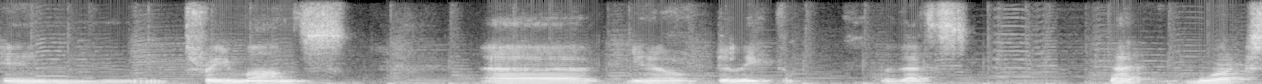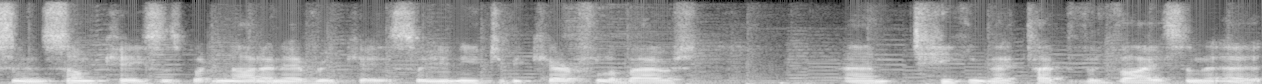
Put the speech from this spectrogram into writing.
in three months, uh, you know, delete them. That's that works in some cases, but not in every case. So you need to be careful about um, taking that type of advice. And uh,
